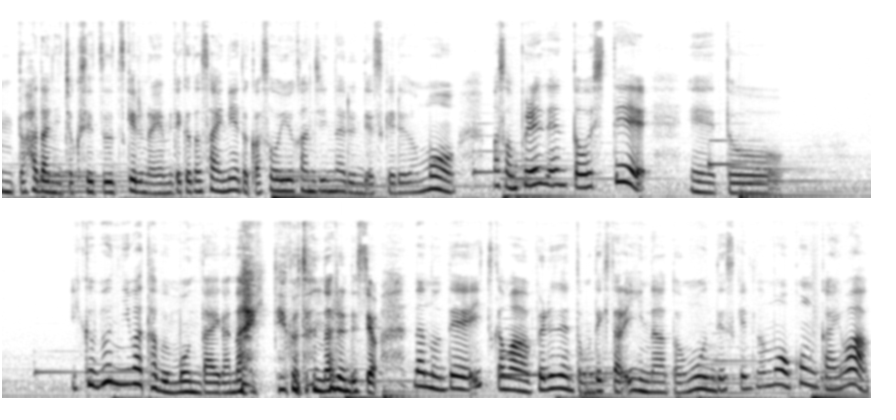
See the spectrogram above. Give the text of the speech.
うんと、肌に直接つけるのやめてくださいねとかそういう感じになるんですけれども、まあ、そのプレゼントをして、えーと行く分には多分問題がないっていうことになるんですよ。なのでいつかまあプレゼントもできたらいいなと思うんですけれども今回は、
